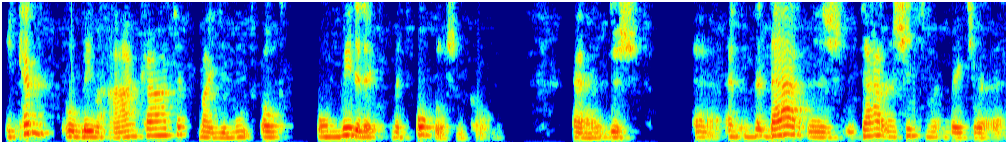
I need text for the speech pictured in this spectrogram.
je kan problemen aankaarten, maar je moet ook onmiddellijk met oplossingen komen. dus en daar, daar zit een beetje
